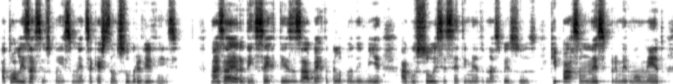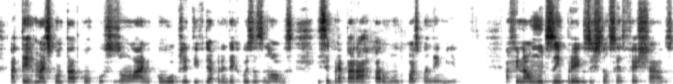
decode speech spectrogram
atualizar seus conhecimentos é questão de sobrevivência. Mas a era de incertezas aberta pela pandemia aguçou esse sentimento nas pessoas, que passam nesse primeiro momento a ter mais contato com cursos online com o objetivo de aprender coisas novas e se preparar para o mundo pós-pandemia. Afinal, muitos empregos estão sendo fechados,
